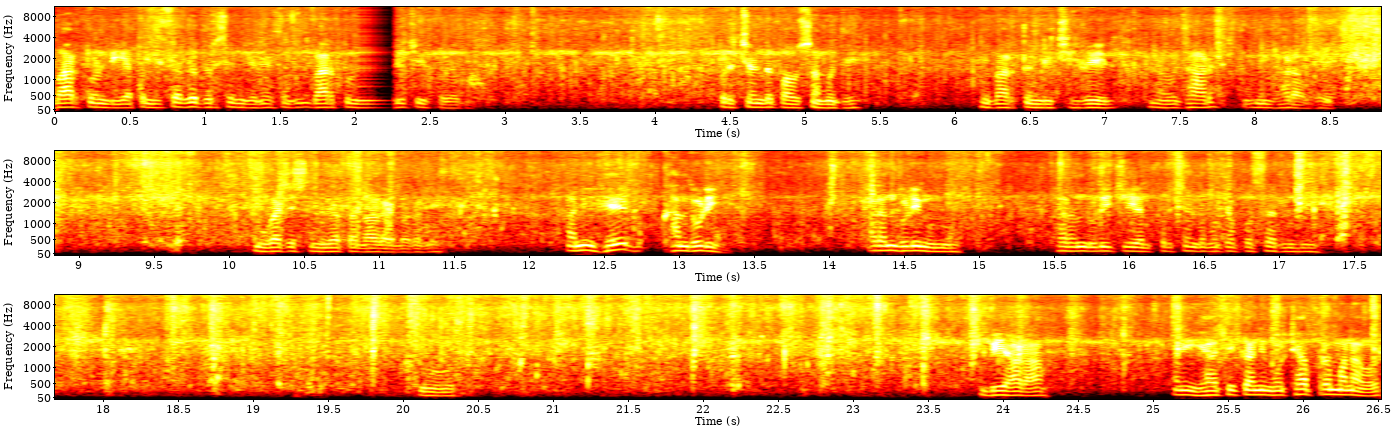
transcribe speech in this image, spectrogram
बारतोंडी आपण निसर्ग दर्शन घेण्यासाठी बारतोंडीची फळं प्रचंड पावसामध्ये ही बारतोंडीची वेल झाड आणि झाडावर आहे मुगाचे शेंगे आता लागायला लागले. आणि हे खांदोडी हरंदुडी म्हणून. हरंदुडीची यल प्रचंड मोठ्या पसरलेली तूर बिहाडा आणि ह्या ठिकाणी मोठ्या प्रमाणावर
